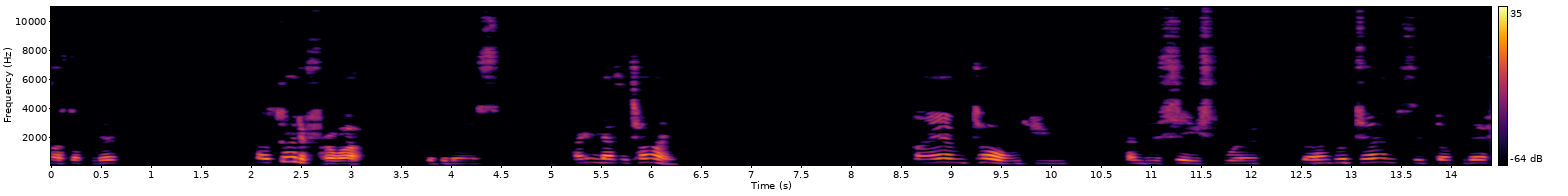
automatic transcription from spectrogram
asked Dr. Deaf. I was going to throw up, said the nurse. I didn't have the time. I am told you and the deceased were not on good terms, said Dr. Deaf.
